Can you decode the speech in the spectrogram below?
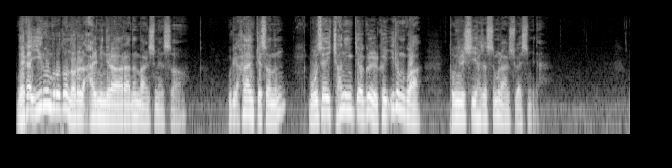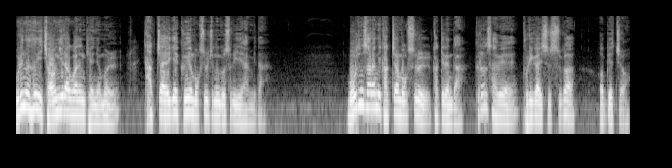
내가 이름으로도 너를 알미니라라는 말씀에서 우리 하나님께서는 모세의 전 인격을 그 이름과 동일시하셨음을 알 수가 있습니다. 우리는 흔히 정의라고 하는 개념을 각자에게 그의 몫을 주는 것으로 이해합니다. 모든 사람이 각자 몫을 갖게 된다. 그런 사회에 불의가 있을 수가 없겠죠.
